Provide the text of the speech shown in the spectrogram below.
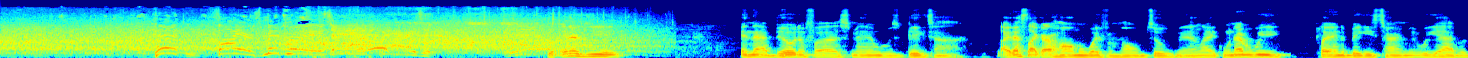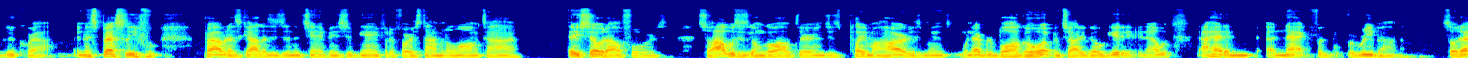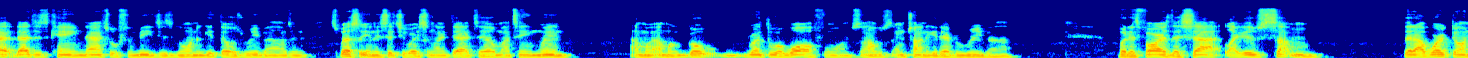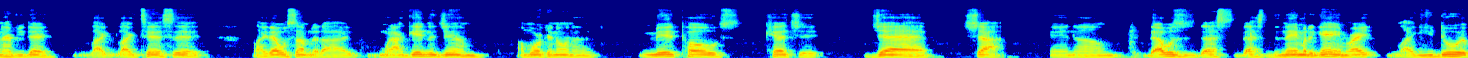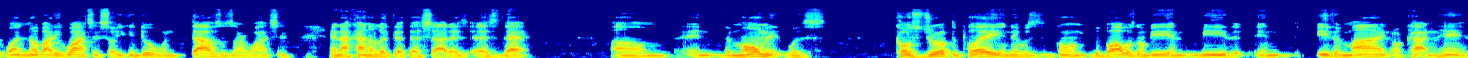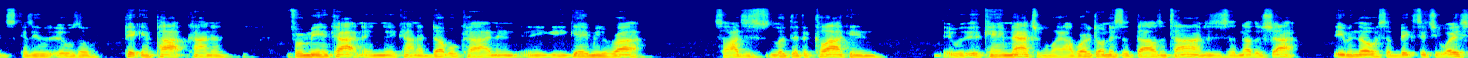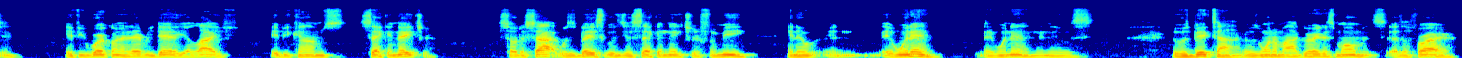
Mid-range and buries it. The energy in that building for us, man, was big time. Like that's like our home away from home too, man. Like whenever we play in the Big East tournament, we have a good crowd, and especially if Providence College is in the championship game for the first time in a long time. They showed out for us. So I was just gonna go out there and just play my hardest, man. Whenever the ball go up and try to go get it, and I was I had a, a knack for for rebounding. So that that just came natural for me, just going to get those rebounds, and especially in a situation like that to help my team win. I'm gonna, I'm gonna go run through a wall for them. So I was I'm trying to get every rebound. But as far as the shot, like it was something that I worked on every day. Like like Ted said, like that was something that I when I get in the gym, I'm working on a mid post, catch it, jab, shot. And um, that was that's that's the name of the game, right? Like you do it when nobody watching, so you can do it when thousands are watching. And I kind of looked at that shot as as that. Um, and the moment was coach drew up the play and it was going the ball was going to be in me in either mine or cotton hands because it, it was a pick and pop kind of for me and Cotton, and they kind of double Cotton, and he, he, gave me the rock. So I just looked at the clock, and it it came natural. Like I worked on this a thousand times. It's just another shot, even though it's a big situation. If you work on it every day of your life, it becomes second nature. So the shot was basically just second nature for me, and it and it went in. It went in, and it was it was big time. It was one of my greatest moments as a friar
